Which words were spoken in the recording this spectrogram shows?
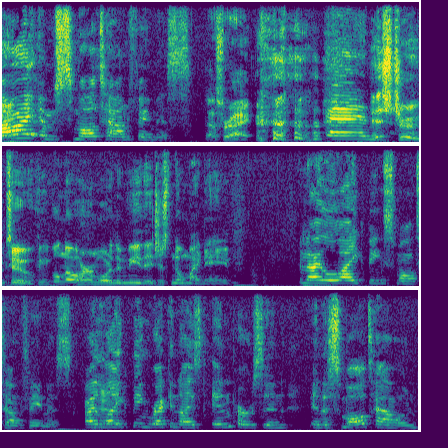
I am small town famous, that's right. and it's true too. People know her more than me. They just know my name. and I like being small town famous. I Yeah. like being recognized in person in a small town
